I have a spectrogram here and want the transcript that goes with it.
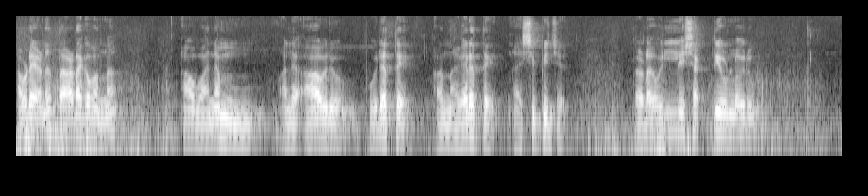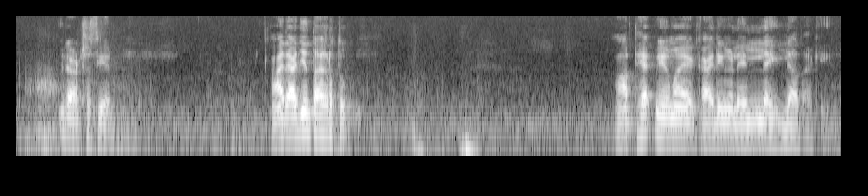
അവിടെയാണ് താടക വന്ന് ആ വനം അല്ല ആ ഒരു പുരത്തെ ആ നഗരത്തെ നശിപ്പിച്ച് താടക വലിയ ശക്തിയുള്ള ഒരു രാക്ഷസിയായിരുന്നു ആ രാജ്യം തകർത്തു. ആധ്യാത്മികമായ കാര്യങ്ങളെല്ലാം ഇല്ലാതാക്കി.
